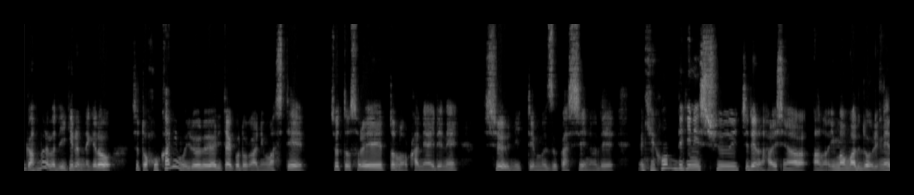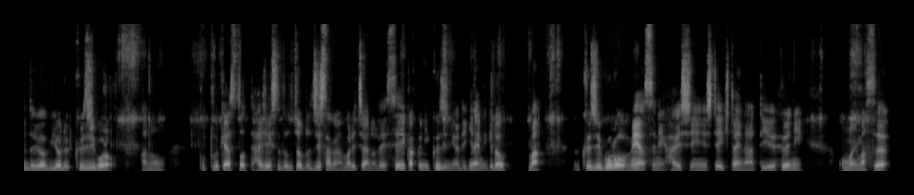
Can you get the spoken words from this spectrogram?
頑張ればできるんだけど、ちょっと他にもいろいろやりたいことがありまして、ちょっとそれとの兼ね合いでね、週2って難しいので、基本的に週1での配信は、あの、今まで通りね、土曜日夜9時頃、あの、ポッドキャストって配信するとちょっと時差が生まれちゃうので、正確に9時にはできないんだけど、まあ、9時頃を目安に配信していきたいなっていうふうに思います。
